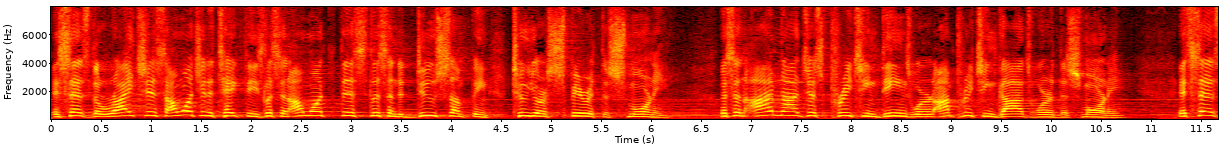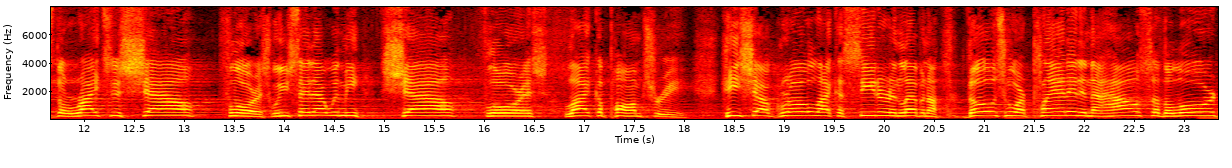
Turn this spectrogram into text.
It says, the righteous, I want you to take these. Listen, I want this, listen, to do something to your spirit this morning. Listen, I'm not just preaching Dean's word, I'm preaching God's word this morning. It says, the righteous shall flourish. Will you say that with me? Shall flourish like a palm tree. He shall grow like a cedar in Lebanon. Those who are planted in the house of the Lord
